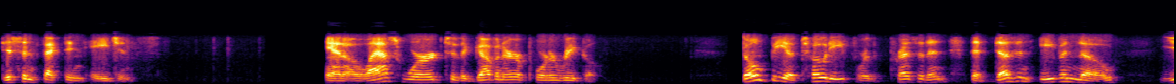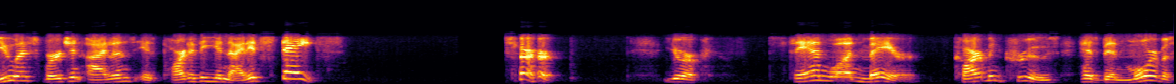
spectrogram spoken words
disinfectant agents. And a last word to the governor of Puerto Rico. Don't be a toady for the president that doesn't even know U.S. Virgin Islands is part of the United States. Sir, your San Juan mayor, Carmen Cruz, has been more of a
